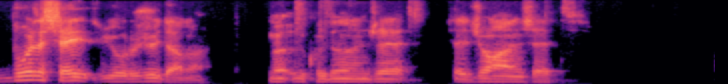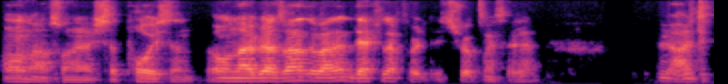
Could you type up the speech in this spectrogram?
bu arada şey yorucuydu ama. Mötley Crüe'den önce işte Joan Jett. Ondan sonra işte Poison. Onlar biraz vardı. Bende Def Leppard hiç yok mesela. Artık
